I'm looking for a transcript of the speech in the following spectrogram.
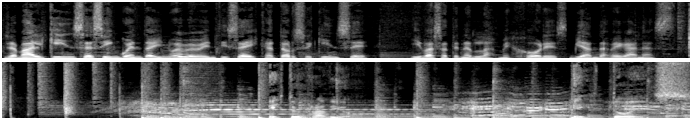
llama al 15 59 26 14 15 y vas a tener las mejores viandas veganas. Esto es radio. Esto es.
